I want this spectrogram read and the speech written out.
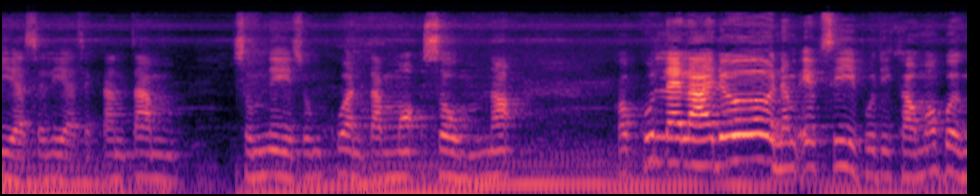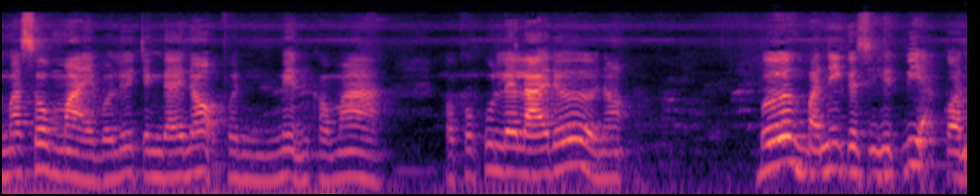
ลี่ยเฉลี่ยจากการตำสมเนสมควรตำเหมาะสมเนาะ ขอบคุณหลาย ๆ เด้อน้ำเอฟซีผู้ที่เขามาเบิ่งมาส้มใหม่บ่ลือจังใดเนาะเพิ่นเม่นเขามาขอบพระคุณหลาย ๆ เด้อเนาะเบิ้งบัดนี้ก็สิเฮ็ดเบี้ยก่อน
